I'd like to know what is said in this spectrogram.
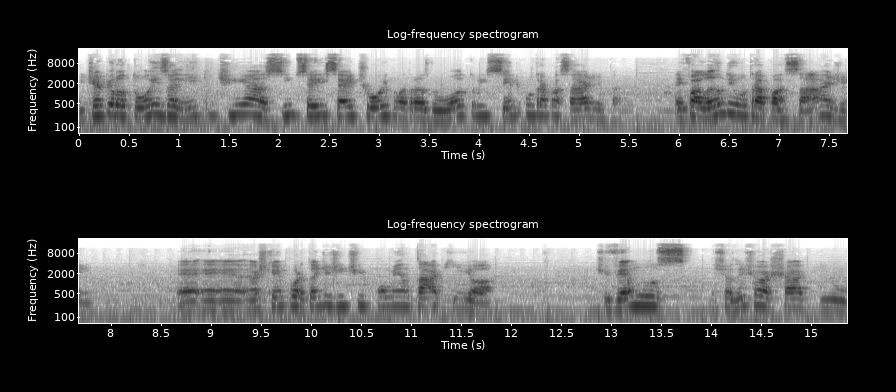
E tinha pelotões ali que tinha 5, 6, 7, 8 um atrás do outro e sempre com ultrapassagem, cara. E falando em ultrapassagem, é, é, é, acho que é importante a gente comentar aqui, ó. Tivemos. Deixa, deixa eu achar aqui o.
